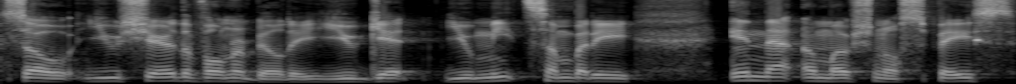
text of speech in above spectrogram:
so you share the vulnerability, you get you meet somebody in that emotional space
